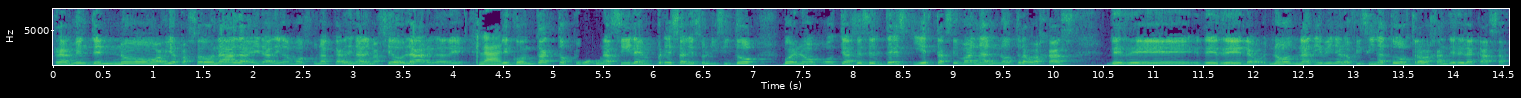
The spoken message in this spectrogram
realmente no había pasado nada, era, digamos, una cadena demasiado larga de, de contactos, pero aún así la empresa le solicitó, bueno, te haces el test y esta semana no trabajás desde, desde no, nadie viene a la oficina, todos trabajan desde la casa.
